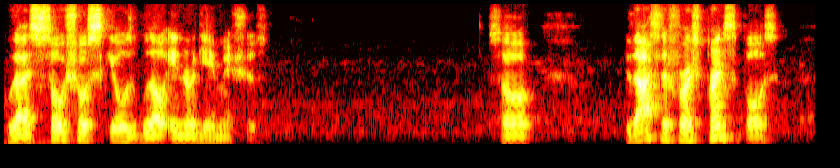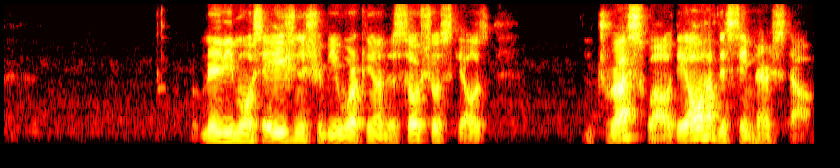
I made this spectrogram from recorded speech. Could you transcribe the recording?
who has social skills without inner game issues. So that's the first principles. Maybe most Asians should be working on the social skills. Dress well. They all have the same hairstyle.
